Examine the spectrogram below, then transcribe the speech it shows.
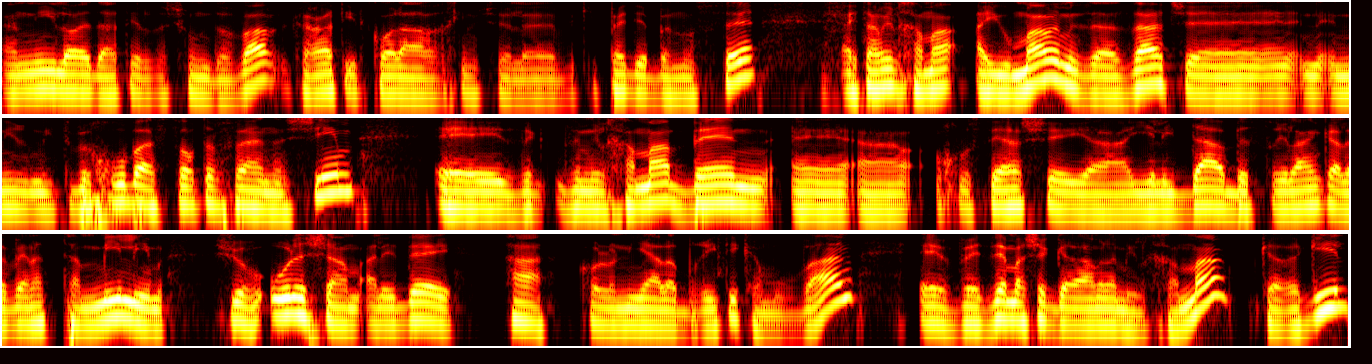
אני לא ידעתי על זה שום דבר, קראתי את כל הערכים של אה, ויקיפדיה בנושא. הייתה מלחמה איומה ומזעזעת שנטבחו בה עשרות אלפי אנשים. אה, זה, זה מלחמה בין אה, האוכלוסייה שהיא הילידה בסרי לנקה לבין התמילים שהובאו לשם על ידי הקולוניאל הבריטי כמובן, אה, וזה מה שגרם למלחמה. כרגיל,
